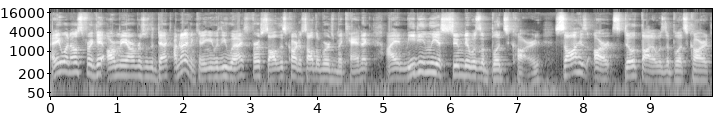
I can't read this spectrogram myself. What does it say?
Anyone else forget Armory Arms with a deck? I'm not even kidding you with you. When I first saw this card and saw the words mechanic, I immediately assumed it was a Blitz card. Saw his art, still thought it was a Blitz card.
